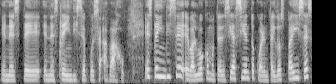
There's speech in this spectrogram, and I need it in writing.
en este en este índice pues abajo. Este índice evaluó como te decía 142 países.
